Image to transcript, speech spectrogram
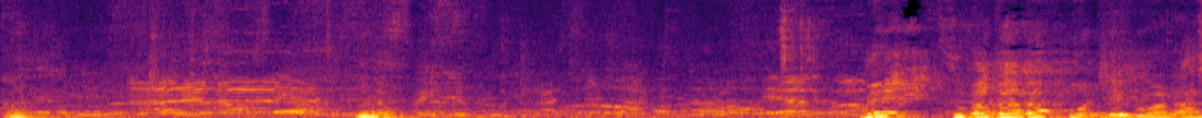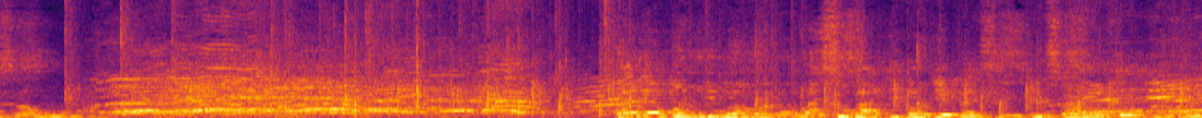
Me, sou pa tabak moun je gwa da san ou. Kade moun di bon gwa, wè sou pa di bon je mersi, wè san ou ton pili.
